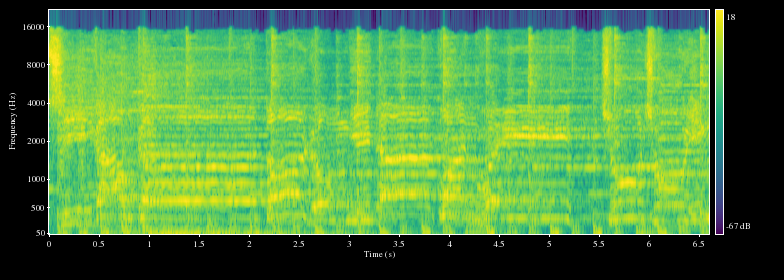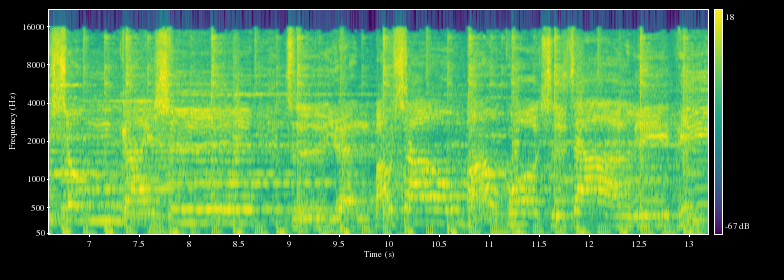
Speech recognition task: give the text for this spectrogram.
起高歌，是家里贫。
